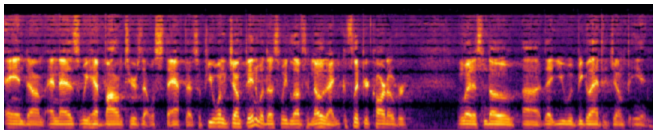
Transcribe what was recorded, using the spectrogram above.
and, um, and as we have volunteers that will staff that. So if you want to jump in with us, we'd love to know that. You can flip your card over and let us know uh, that you would be glad to jump in.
